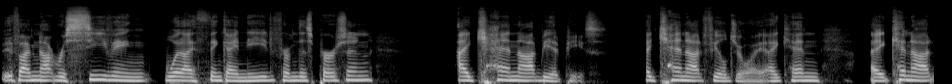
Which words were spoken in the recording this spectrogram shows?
if I'm not receiving what I think I need from this person, I cannot be at peace. I cannot feel joy. I can, I cannot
